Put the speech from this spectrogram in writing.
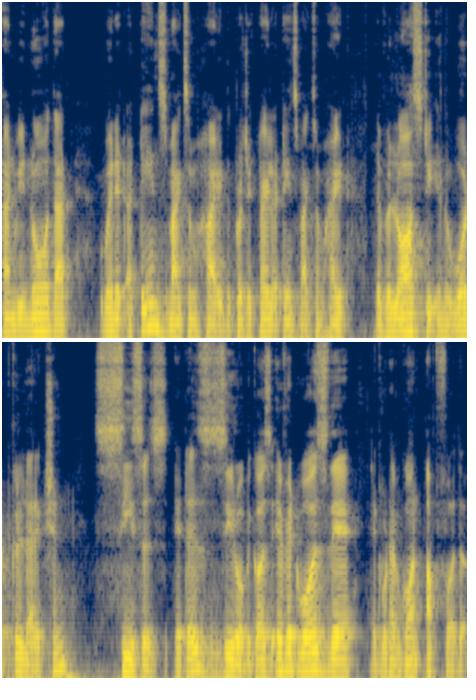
And we know that when it attains maximum height the projectile attains maximum height the velocity in the vertical direction ceases it is zero because if it was there it would have gone up further.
